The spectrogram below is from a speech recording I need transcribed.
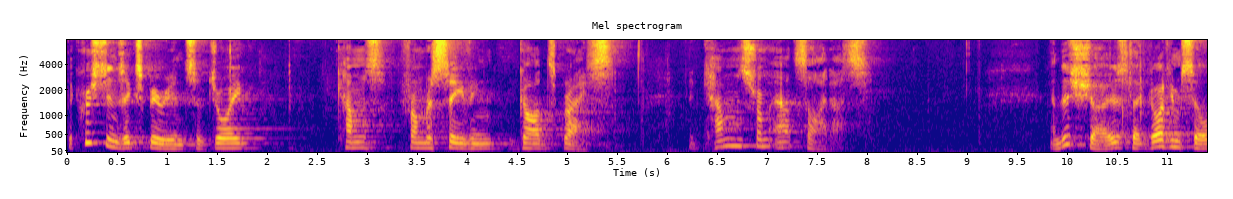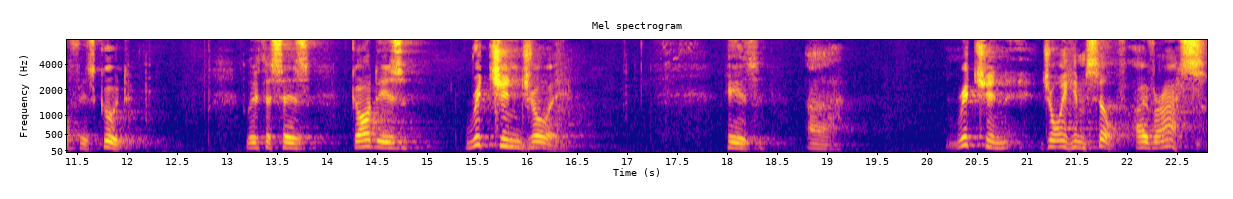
The Christian's experience of joy comes from receiving God's grace. It comes from outside us. And this shows that God Himself is good. Luther says, God is rich in joy. He is uh, rich in joy Himself over us.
